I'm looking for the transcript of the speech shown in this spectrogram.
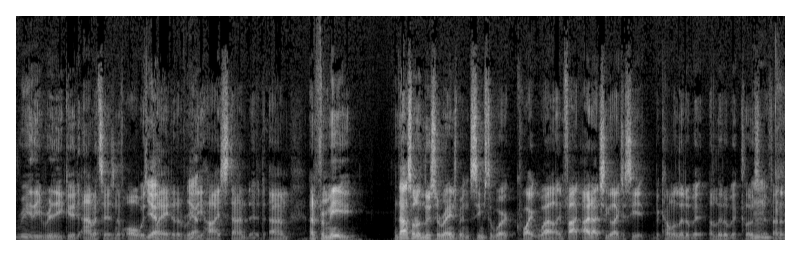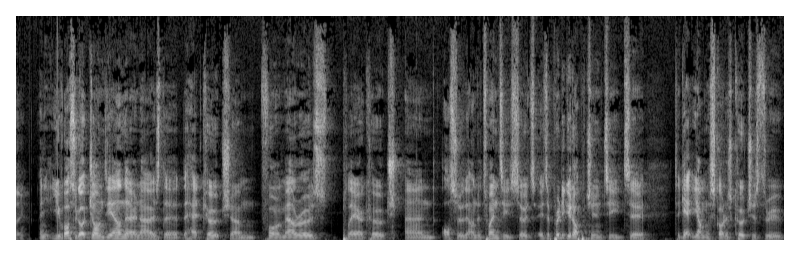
really, really good amateurs and have always Yeah. played at a really Yeah. high standard. Um, and for me, that sort of loose arrangement seems to work quite well. In fact, I'd actually like to see it become a little bit, a little bit closer, Mm. if anything. And you've also got John Dalziel there now as the, the head coach, um, former Melrose player coach, and also the under 20s. So it's it's a pretty good opportunity to to get young Scottish coaches through.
